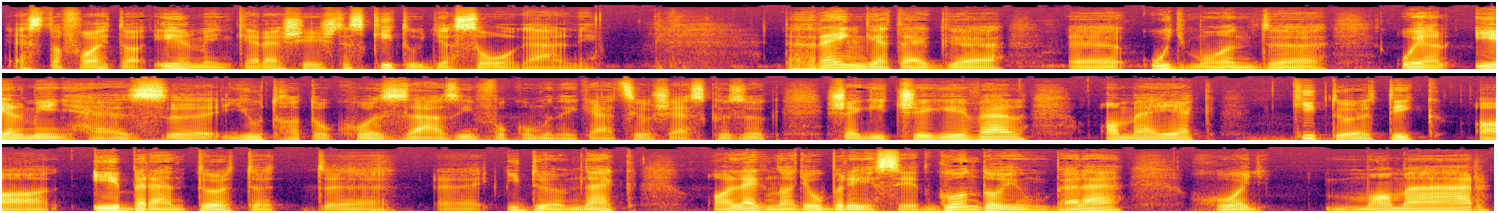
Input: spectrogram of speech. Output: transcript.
ezt a fajta élménykeresést, ezt ki tudja szolgálni. Tehát rengeteg úgymond olyan élményhez juthatok hozzá az infokommunikációs eszközök segítségével, amelyek kitöltik a ébren töltött időmnek a legnagyobb részét. Gondoljunk bele, hogy ma már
